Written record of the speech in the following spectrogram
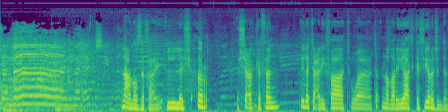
زمان ملكش نعم أصدقائي الشعر الشعر كفن إلى تعريفات ونظريات كثيرة جدا.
